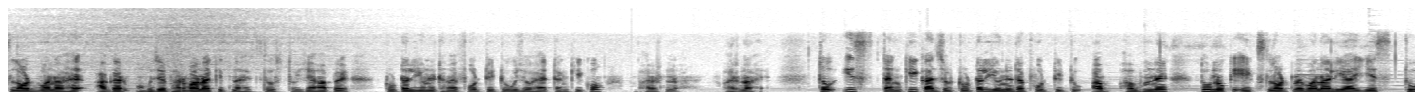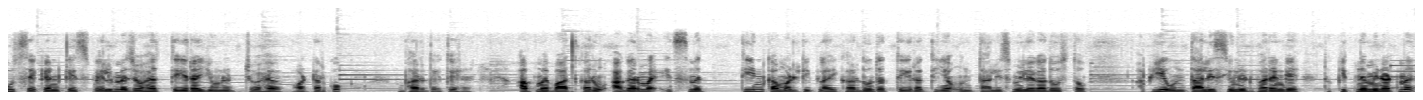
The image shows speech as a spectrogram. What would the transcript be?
स्लॉट बना है। अगर मुझे भरवाना कितना है दोस्तों, यहाँ पे टोटल यूनिट हमें 42 जो है, टंकी को भरना भरना है। तो इस टंकी का जो टोटल यूनिट है 42 अब अब हमने दोनों के एक स्लॉट में बना लिया। ये टू सेकेंड के स्पेल में जो है, तेरह यूनिट जो है वाटर को भर देते हैं। अब मैं बात करूँ, अगर मैं इसमें तीन का मल्टीप्लाई कर दूँ तो तेरह तियाँ उनतालीस मिलेगा दोस्तों। अब ये उनतालीस यूनिट भरेंगे तो कितने मिनट में?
